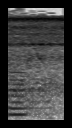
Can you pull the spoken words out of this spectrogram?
Mm-hmm.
